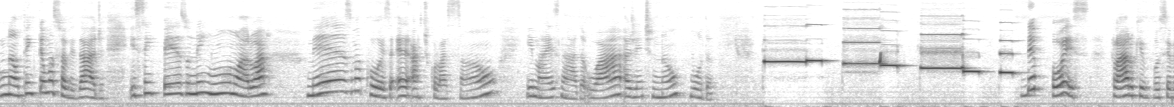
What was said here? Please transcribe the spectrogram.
Não, tem que ter uma suavidade e sem peso nenhum no ar. O ar, mesma coisa, é articulação e mais nada. O ar a gente não muda. Depois, claro que você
